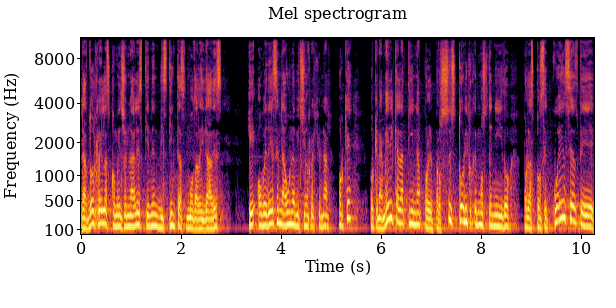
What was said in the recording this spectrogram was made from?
Las dos reglas convencionales tienen distintas modalidades que obedecen a una visión regional. ¿Por qué? Porque en América Latina, por el proceso histórico que hemos tenido, por las consecuencias de,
